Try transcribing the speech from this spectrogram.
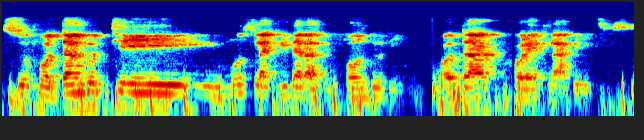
So for Dangote, most likely that has been bundled in other current liabilities.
